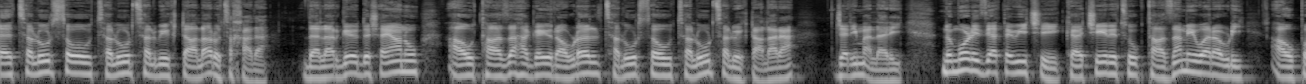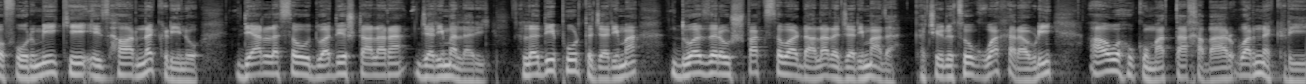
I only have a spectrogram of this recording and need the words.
له 344 ډالرو څخه ده د لرګیو د شیانو او تازه هګیو راوړل 344 ډالره جریمه لري نوموړی زیاتوي چې که چیرې څوک تازه میوه راوړي او په فورمې کې اظهار نه کړي نو 1422 ډالره جریمه لري له دې پورته جریمه 2600 ډالره جریمه ده که چیرې څوک غوښه راوړي او حکومت ته خبر ورنکړي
